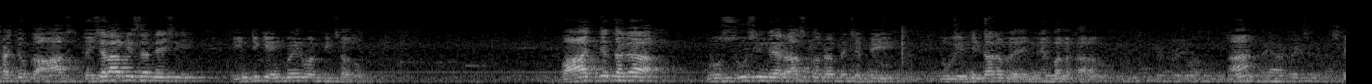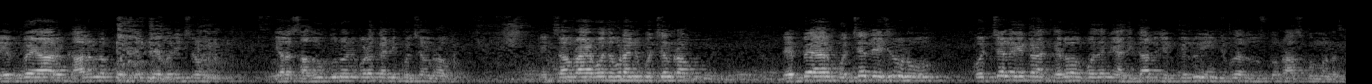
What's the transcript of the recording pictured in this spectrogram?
ప్రతి ఒక్క స్పెషల్ ఆఫీసర్ చేసి ఇంటికి ఎంక్వైరీ పంపించావు బాధ్యతగా నువ్వు చూసిందే రాసుకొని రమ్మని చెప్పి నువ్వు ఎన్ని కాలంలో ఎన్ని నెంబర్ల కాలం? డెబ్బై ఆరు. కాలంలో క్వశ్చన్ పేపర్ ఇచ్చినావు ఇలా చదువుకున్నోని కూడా అన్ని క్వశ్చన్ రావు. ఎగ్జామ్ రాయబోతే కూడా అన్ని క్వశ్చన్ రావు. డెబ్బై ఆరు క్వశ్చన్లు వేసిన నువ్వు క్వశ్చన్లకు ఇక్కడ తెలియకపోతే నీ అధికారులు చెప్పిళ్ళు ఇంటి కూడా చూసుకొని రాసుకోమన్నది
